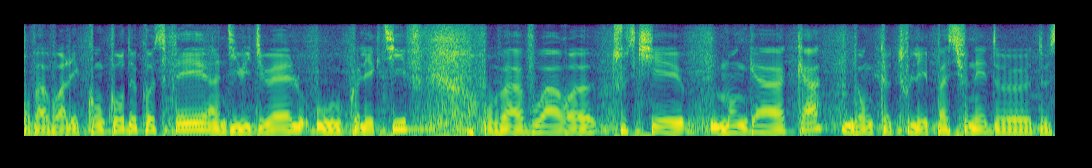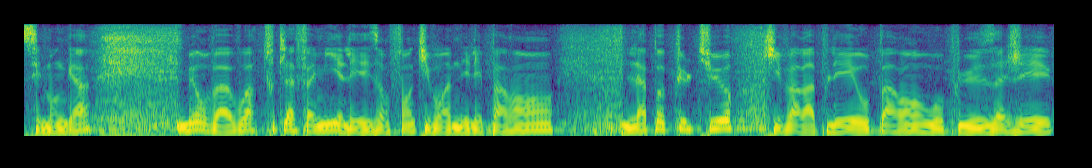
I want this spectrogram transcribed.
on va avoir les concours de cosplay individuels ou collectifs, on va avoir euh, tout ce qui est mangaka, donc tous les passionnés de, de ces mangas mais on va avoir toute la famille, les enfants qui vont amener les parents, la pop culture qui va rappeler aux parents ou aux plus âgés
